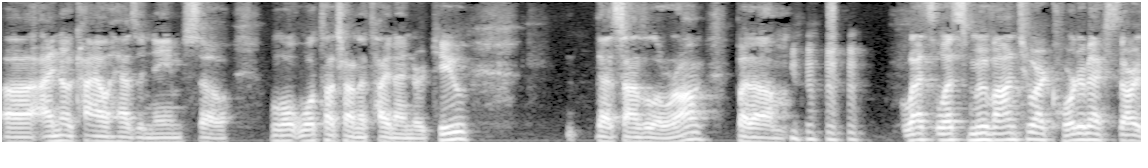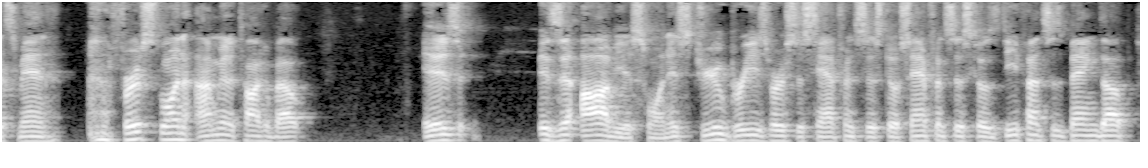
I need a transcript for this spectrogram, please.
Uh, I know Kyle has a name, so we'll we'll touch on a tight end or two. That sounds a little wrong, but um, let's let's move on to our quarterback starts, man. First one I'm going to talk about is is an obvious one. It's Drew Brees versus San Francisco. San Francisco's defense is banged up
